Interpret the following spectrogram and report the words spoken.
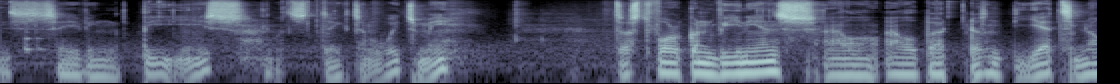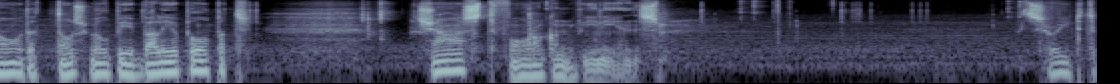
been saving these. Let's take them with me. Just for convenience, Al Albert doesn't yet know that those will be valuable, but just for convenience. Let's read the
